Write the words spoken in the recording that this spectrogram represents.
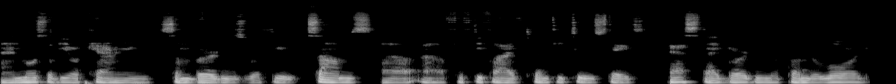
and most of you are carrying some burdens with you. Psalms uh, uh, 55:22 states, "Cast thy burden upon the Lord,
